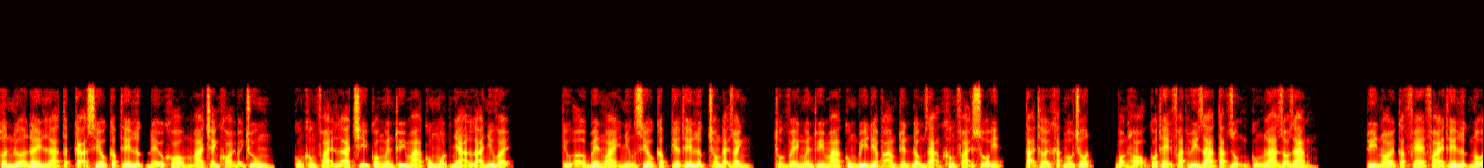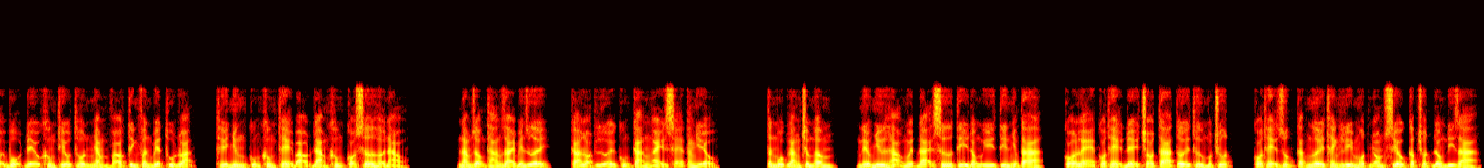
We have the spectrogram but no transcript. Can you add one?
Hơn nữa đây là tất cả siêu cấp thế lực đều khó mà tránh khỏi bệnh chung, cũng không phải là chỉ có nguyên thủy ma cung một nhà là như vậy. Tiêu ở bên ngoài những siêu cấp kia thế lực trong đại doanh, thuộc về nguyên thủy ma cung bí điệp ám tuyến đồng dạng không phải số ít, tại thời khắc mấu chốt, bọn họ có thể phát huy ra tác dụng cũng là rõ ràng. Tuy nói các phe phái thế lực nội bộ đều không thiếu thốn nhằm vào tính phân biệt thủ đoạn, thế nhưng cũng không thể bảo đảm không có sơ hở nào. Năm rộng tháng dài bên dưới, cá lọt lưới cũng càng ngày sẽ càng nhiều. Tần mục lăng trầm âm nếu như hạo nguyệt đại sư tỷ đồng ý tín nhiệm ta có lẽ có thể để cho ta tới thử một chút, có thể giúp các ngươi thanh lý một nhóm siêu cấp chuột đồng đi ra.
